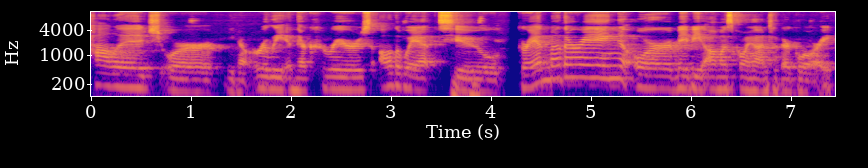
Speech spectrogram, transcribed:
college or, you know, early in their careers, all the way up to mm-hmm. grandmothering or maybe almost going on to their glory.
